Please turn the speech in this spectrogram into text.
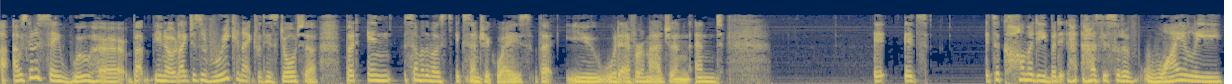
I was going to say woo her, but you know, like just sort of reconnect with his daughter, but in some of the most eccentric ways that you would ever imagine, and it it's it's a comedy, but it has this sort of wily,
